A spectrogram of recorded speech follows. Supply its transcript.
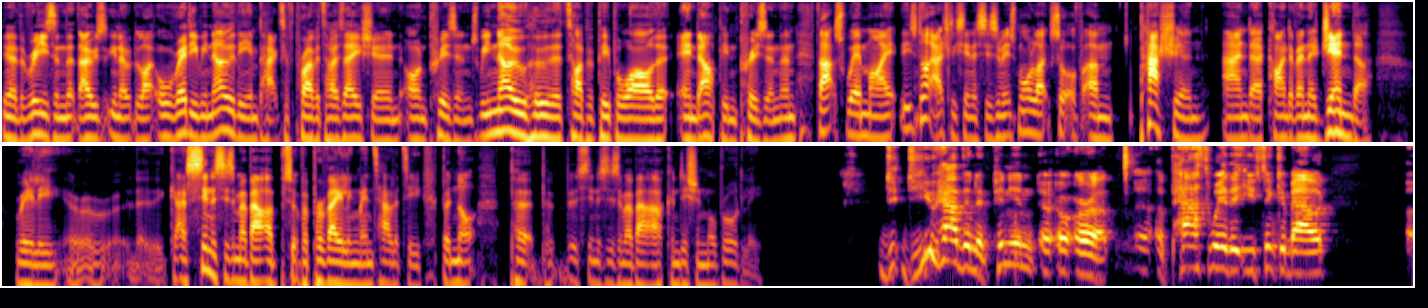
you know the reason that those, you know, like already we know the impact of privatization on prisons. We know who the type of people are that end up in prison, and that's where my it's not actually cynicism. It's more like sort of um, passion and a kind of an agenda really uh, cynicism about a sort of a prevailing mentality, but not per, per, cynicism about our condition more broadly. Do, do you have an opinion uh, or, or a, a pathway that you think about uh,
